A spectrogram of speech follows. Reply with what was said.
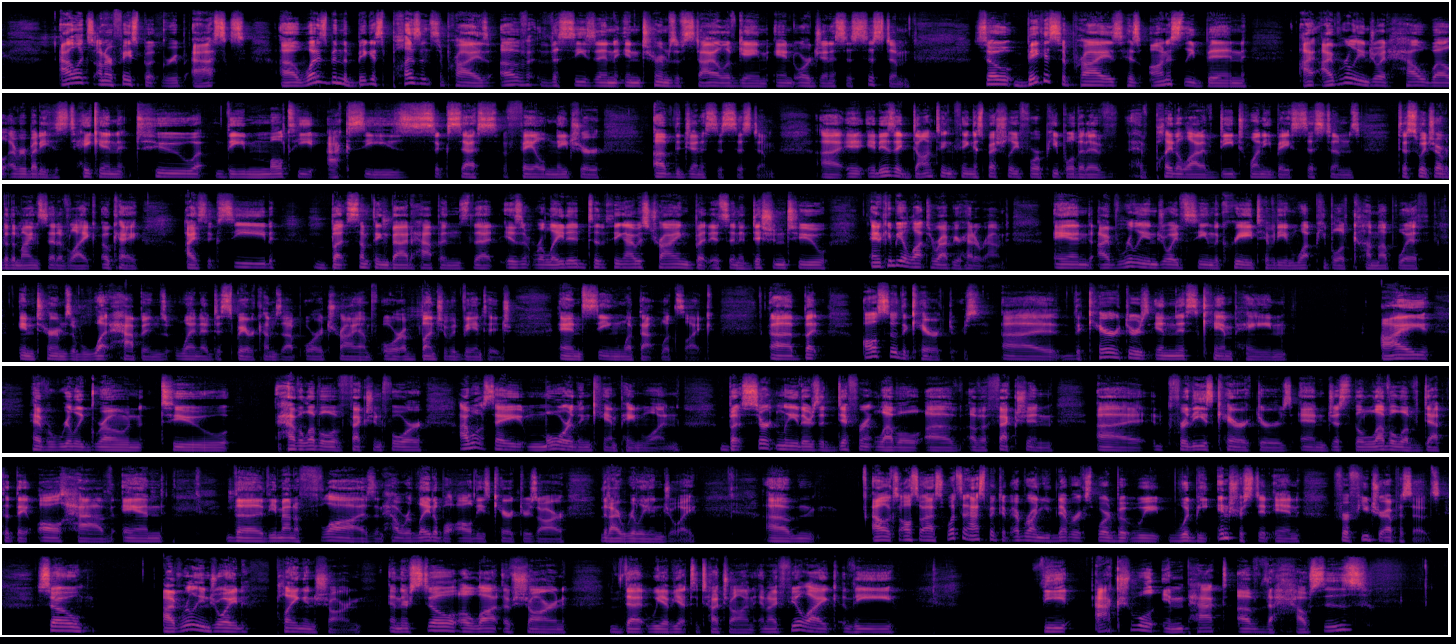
Alex on our Facebook group asks, uh, what has been the biggest pleasant surprise of the season in terms of style of game and or Genesys system? So biggest surprise has honestly been I, I've really enjoyed how well everybody has taken to the multi-axes success failed nature of the Genesys system. Uh, it, it is a daunting thing, especially for people that have have played a lot of D20 based systems to switch over to the mindset of like, okay, I succeed, but something bad happens that isn't related to the thing I was trying, but it's in addition to, and it can be a lot to wrap your head around. and I've really enjoyed seeing the creativity and what people have come up with in terms of what happens when a despair comes up or a triumph or a bunch of advantage and seeing what that looks like. Uh, but also the characters. Uh, the characters in this campaign, I have really grown to have a level of affection for. I won't say more than campaign one, but certainly there's a different level of, of affection uh, for these characters and just the level of depth that they all have and the the amount of flaws and how relatable all these characters are that I really enjoy. Um, Alex also asked, "What's an aspect of Eberron you've never explored but we would be interested in for future episodes?" So, I've really enjoyed playing in Sharn, and there's still a lot of Sharn that we have yet to touch on, and I feel like the the actual impact of the houses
